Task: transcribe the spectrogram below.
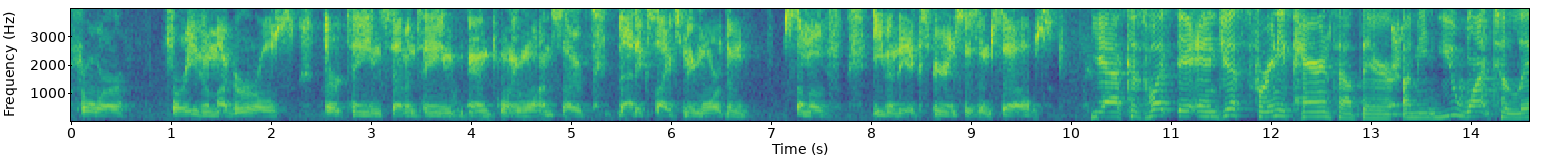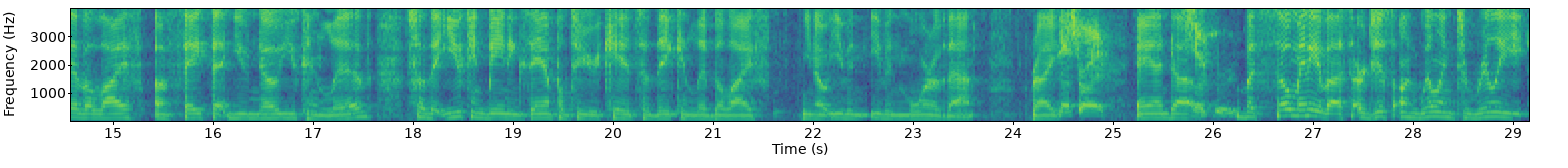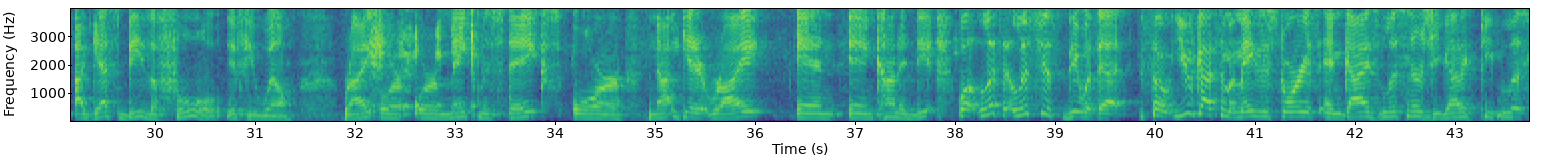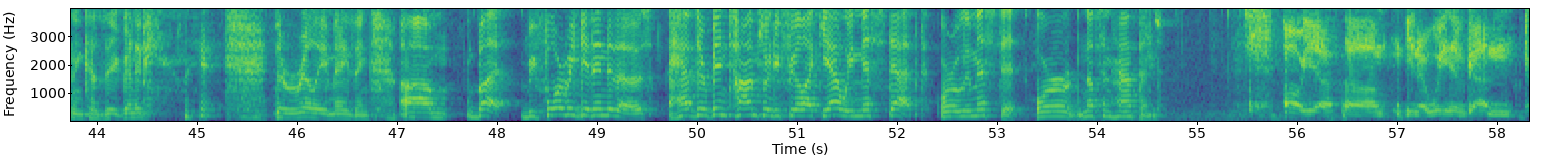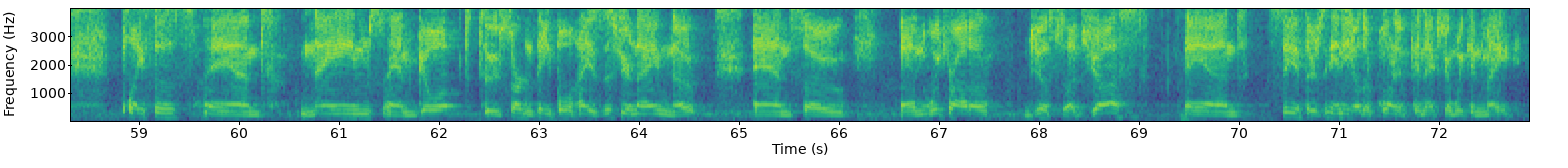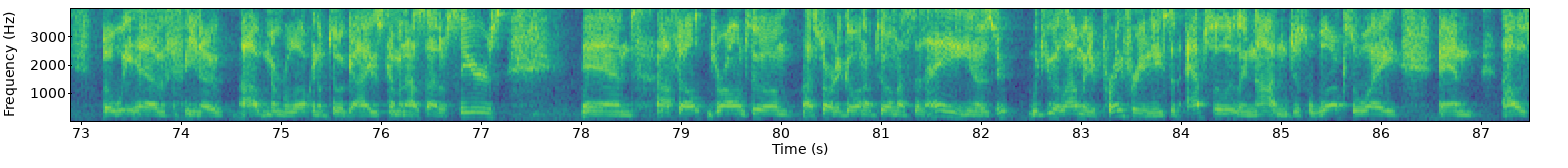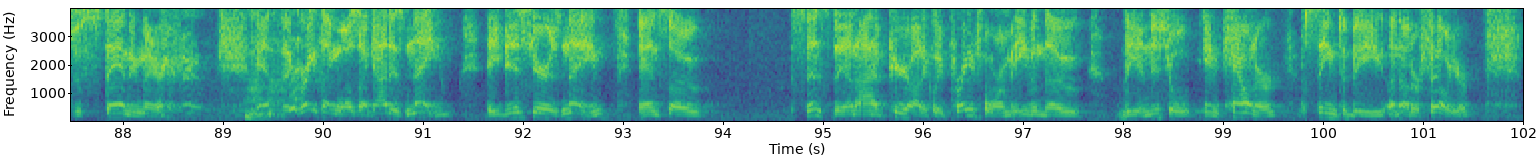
for for even my girls 13 17 and 21 so that excites me more than some of even the experiences themselves yeah, because what, and just for any parents out there, I mean, you want to live a life of faith that you know you can live so that you can be an example to your kids so they can live the life, you know, even, even more of that, right? That's right. And uh, so but so many of us are just unwilling to really, I guess, be the fool, if you will, right? Or or make mistakes or not get it right and and kind of deal well let's let's just deal with that. So you've got some amazing stories and guys listeners you got to keep listening because they're going to be they're really amazing. Um, but before we get into those have there been times when you feel like yeah we misstepped or we missed it or nothing happened Oh yeah, um, you know we have gotten places and names and go up to certain people. Hey, is this your name? Nope. And so, and we try to just adjust and see if there's any other point of connection we can make. But we have, you know, I remember walking up to a guy who's coming outside of Sears and I felt drawn to him. I started going up to him. I said, "Hey, you know, there, would you allow me to pray for you?" And he said, "Absolutely not," and just walks away. And I was just standing there. and the great thing was, I got his name. He did share his name, and so since then, I have periodically prayed for him, even though the initial encounter seemed to be an utter failure.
